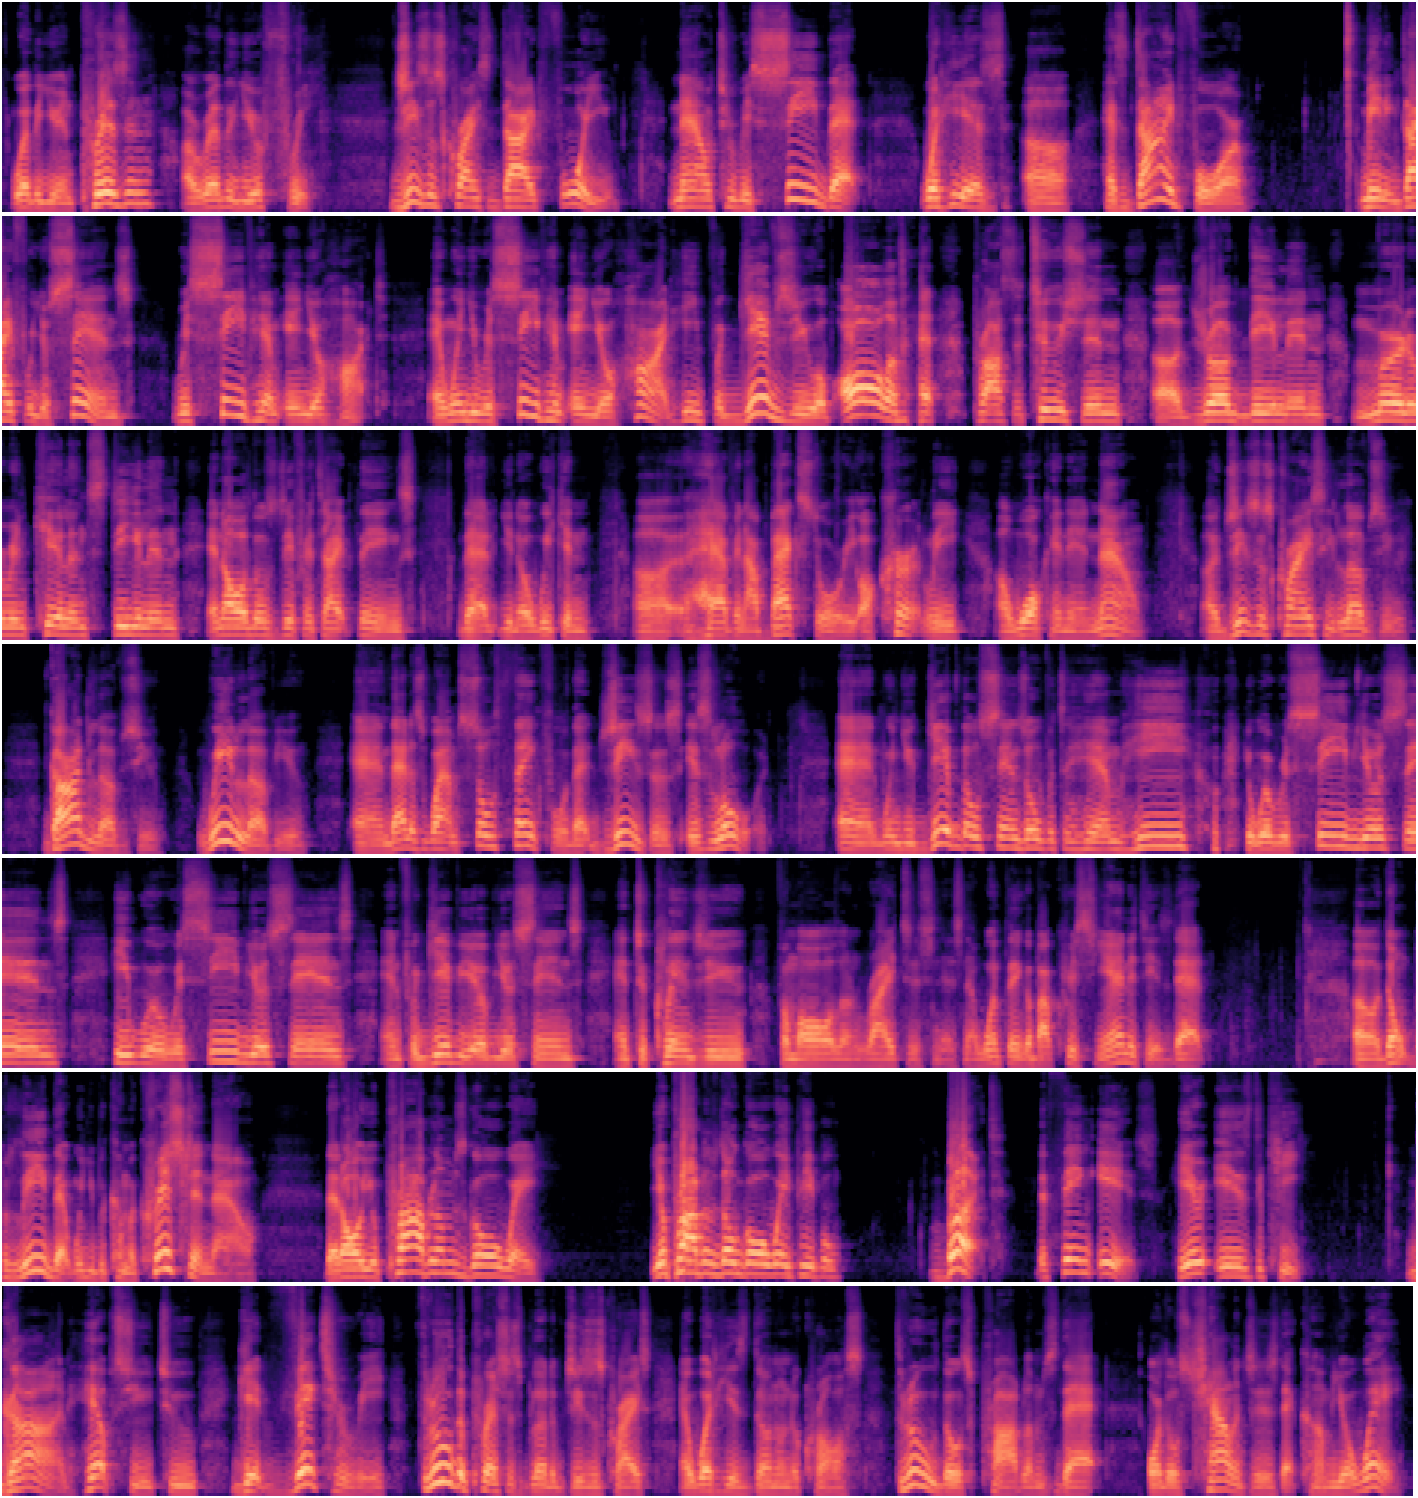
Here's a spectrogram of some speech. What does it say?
Whether you're in prison or whether you're free. Jesus Christ died for you. Now to receive that, what he has, uh, has died for, meaning died for your sins, receive him in your heart. And when you receive him in your heart, he forgives you of all of that prostitution, uh, drug dealing, murdering, killing, stealing, and all those different type things that, you know, we can uh, have in our backstory or currently uh, walking in now. Uh, Jesus Christ, he loves you. God loves you. We love you. And that is why I'm so thankful that Jesus is Lord. And when you give those sins over to him, he, he will receive your sins. He will receive your sins and forgive you of your sins and to cleanse you from all unrighteousness. Now, one thing about Christianity is that uh, don't believe that when you become a Christian now, that all your problems go away. Your problems don't go away, people. But the thing is, here is the key. God helps you to get victory through the precious blood of Jesus Christ and what he has done on the cross through those problems that or those challenges that come your way.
